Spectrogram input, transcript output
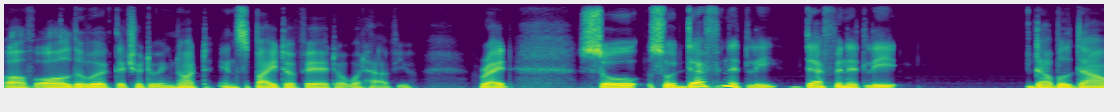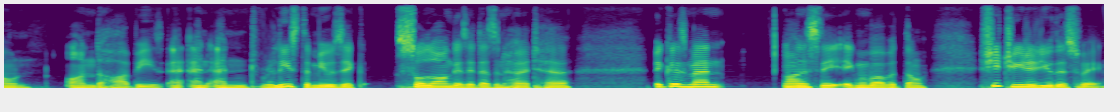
of all the work that you're doing, not in spite of it or what have you. Right? So so definitely, definitely double down on the hobbies and, and, and release the music so long as it doesn't hurt her. Because man, honestly, if she treated you this way,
